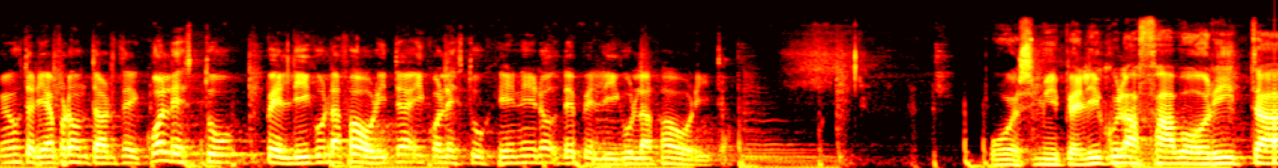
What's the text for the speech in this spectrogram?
me gustaría preguntarte cuál es tu película favorita y cuál es tu género de película favorita. Pues mi película favorita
